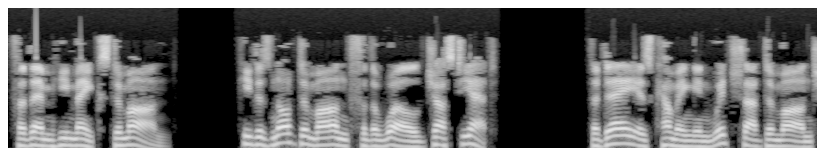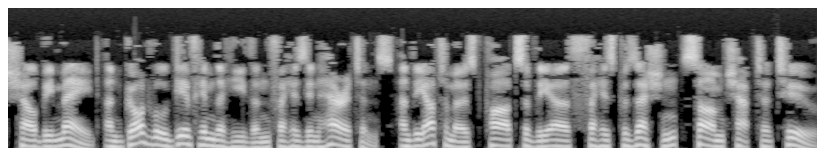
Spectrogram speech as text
For them he makes demand. He does not demand for the world just yet. The day is coming in which that demand shall be made, and God will give him the heathen for his inheritance, and the uttermost parts of the earth for his possession. Psalm chapter 2.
